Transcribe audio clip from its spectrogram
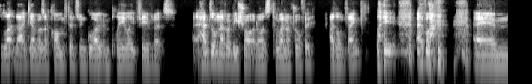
let that give us a confidence and go out and play like favourites. Hibs will never be short of odds to win a trophy. I don't think, like ever. um,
